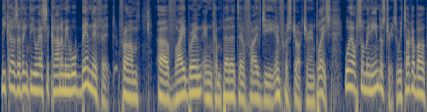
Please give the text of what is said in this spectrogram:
because I think the U.S. economy will benefit from a vibrant and competitive 5G infrastructure in place. Will help so many industries. We talk about.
